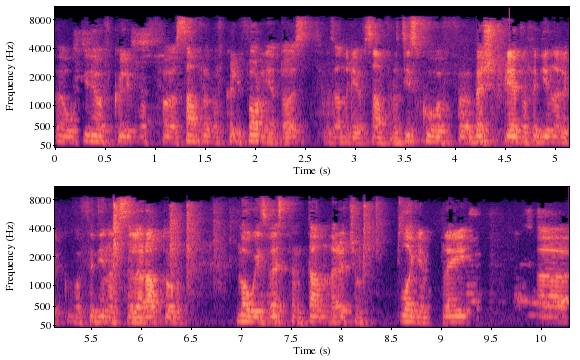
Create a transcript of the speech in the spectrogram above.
отиде в, Кали, в, Сан, в Калифорния, т.е. не знам дали е в Сан Франциско, в, беше прият в един, в един акселератор, много известен там, наречен Plug and Play. А,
